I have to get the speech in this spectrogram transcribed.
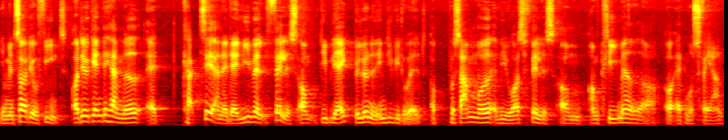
jamen så er det jo fint. Og det er jo igen det her med, at karaktererne, der alligevel fælles om, de bliver ikke belønnet individuelt. Og på samme måde er vi jo også fælles om, om klimaet og, og atmosfæren.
